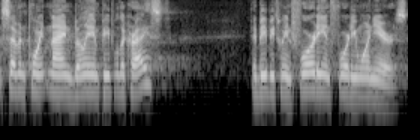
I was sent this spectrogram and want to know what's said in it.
7.9 billion people to Christ? It'd be between 40 and 41 years.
